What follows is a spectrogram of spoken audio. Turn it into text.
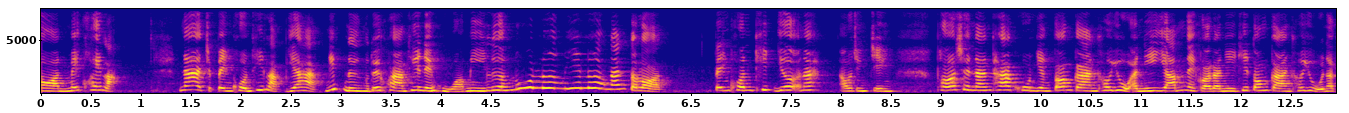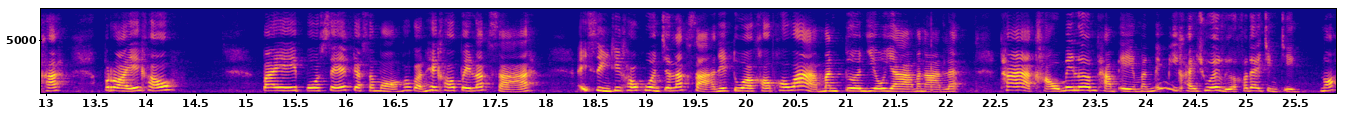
นอนไม่ค่อยหลับน่าจะเป็นคนที่หลับยากนิดนึงด้วยความที่ในหัวมีเรื่องนู้นเรื่องนี้เรื่องนั้นตลอด เป็นคนคิดเยอะนะ เอาจริง ๆ เพราะฉะนั้นถ้าคุณยังต้องการเขาอยู่อันนี้ย้ำในกรณีที่ต้องการเขาอยู่นะคะ ปล่อยให้เขาไปโปรเซสกับสมองเขาก่อนให้เขาไปรักษาไอสิ่งที่เขาควรจะรักษาในตัวเขาเพราะว่ามันเกินเยียวยามานานแล้ว ถ้าเขาไม่เริ่มทำเองมันไม่มีใครช่วยเหลือเขาได้จริง ๆ เนาะ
